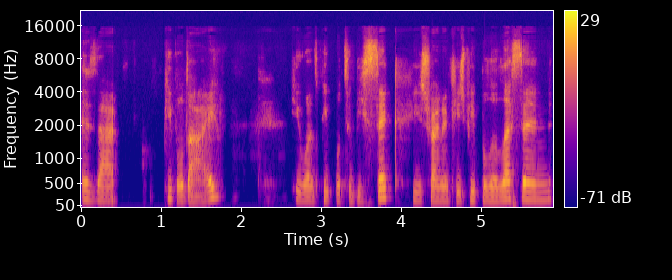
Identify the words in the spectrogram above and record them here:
is that people die. He wants people to be sick. He's trying to teach people a lesson.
